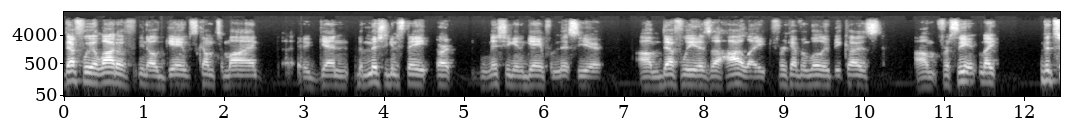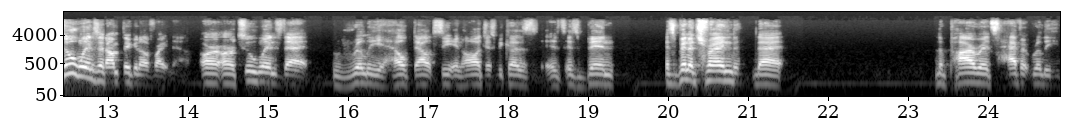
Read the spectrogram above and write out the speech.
definitely a lot of you know games come to mind. Again, the Michigan State or Michigan game from this year um, definitely is a highlight for Kevin Willard because um, for seeing like the two wins that I'm thinking of right now are, are two wins that really helped out Seton Hall just because it's, it's been it's been a trend that the Pirates haven't really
